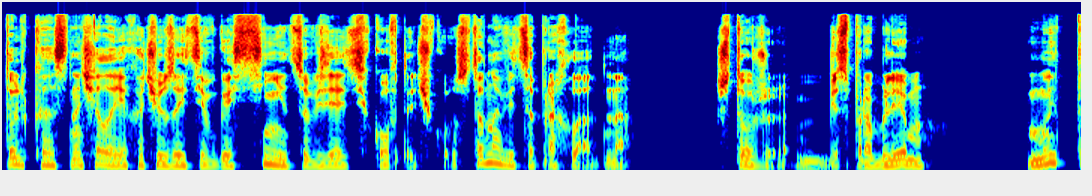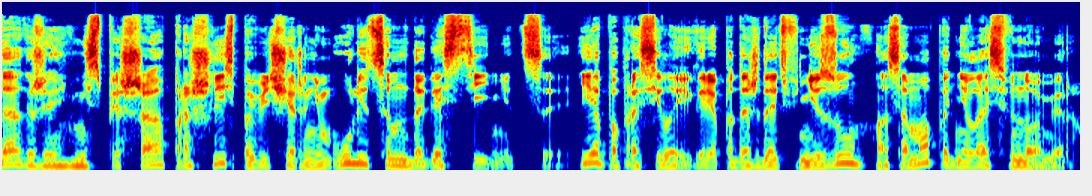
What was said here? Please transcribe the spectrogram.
Только сначала я хочу зайти в гостиницу взять кофточку, становится прохладно. Что же, без проблем. Мы также, не спеша, прошлись по вечерним улицам до гостиницы. Я попросила Игоря подождать внизу, а сама поднялась в номер.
